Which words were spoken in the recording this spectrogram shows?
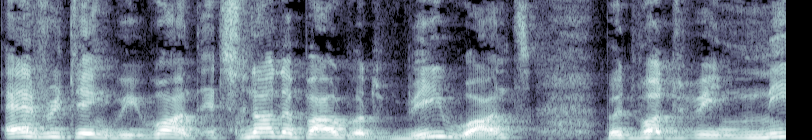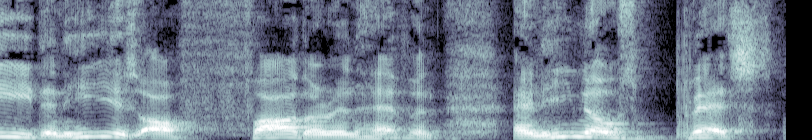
everything we want. It's not about what we want, but what we need. And He is our Father in heaven. And He knows best.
